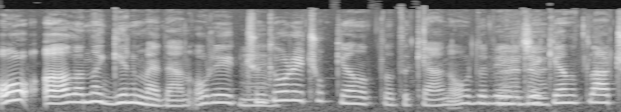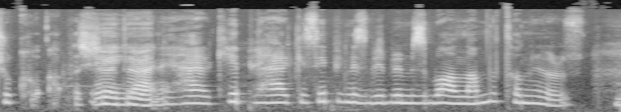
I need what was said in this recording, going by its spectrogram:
o alana girmeden oraya hmm. çünkü orayı çok yanıtladık yani orada verecek evet, evet. yanıtlar çok şey evet, yani evet. her hep herkes hepimiz birbirimizi bu anlamda tanıyoruz. Hı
